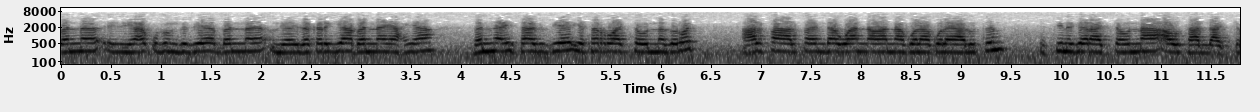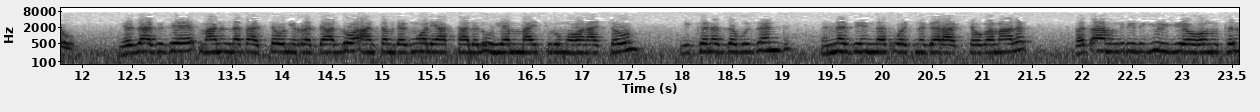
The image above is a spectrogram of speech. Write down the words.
በነ ያዕቁብም ጊዜ በነ ዘከርያ በነ ያህያ በነ ዒሳ ጊዜ የሰሯቸውን ነገሮች አልፋ አልፈ እንደ ዋና ዋና ጎላ ጎላ ያሉትን እስቲ ንገራቸውና አውሳላቸው። የዛ ጊዜ ማንነታቸውን ይረዳሉ አንተም ደግሞ ሊያታልሉህ የማይችሉ መሆናቸውን ይገነዘቡ ዘንድ እነዚህን ነጥቦች ንገራቸው በማለት በጣም እንግዲህ ልዩ ልዩ የሆኑትን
